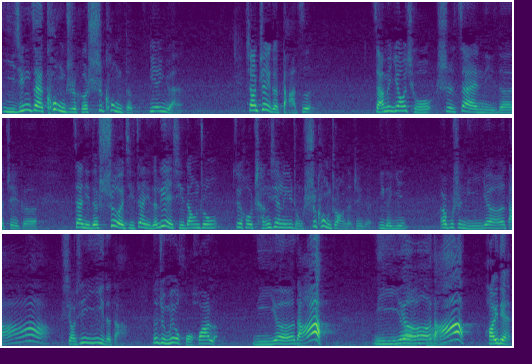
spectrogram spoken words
已经在控制和失控的边缘。像这个打字，咱们要求是在你的这个，在你的设计，在你的练习当中，最后呈现了一种失控状的这个一个音，而不是你要打，小心翼翼的打，那就没有火花了。你要打，你要打，好一点。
